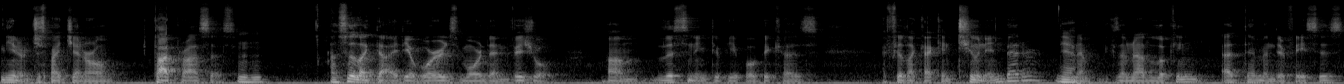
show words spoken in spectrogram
you know just my general thought process. hmm I also like the idea of words more than visual. Um, listening to people because I feel like I can tune in better. Yeah. And I'm, because I'm not looking at them and their faces.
